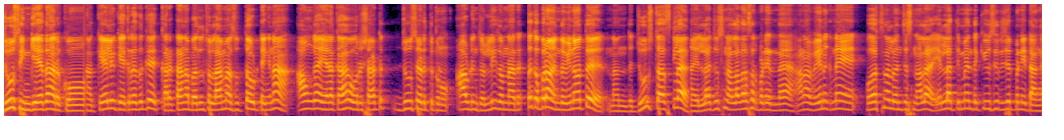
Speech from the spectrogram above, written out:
ஜூஸ் இங்கேயே தான் இருக்கும். நான் கேள்வி கேட்குறதுக்கு கரெக்டான பதில் சொல்லாமல் சுத்த விட்டிங்கன்னா அவங்க எனக்காக ஒரு ஷாட்டு ஜூஸ் எடுத்துக்கணும் அப்படின்னு சொல்லி சொன்னார். அதுக்கப்புறம் இந்த வினோத் நான் இந்த ஜூஸ் டாஸ்கில் நான் எல்லா ஜூஸும் நல்லா தான் சார் பண்ணியிருந்தேன். ஆனால் வேணுக்குனே பர்சனல் வெஞ்சஸ்னால எல்லாத்தையுமே இந்த கியூசி ரிஜெக்ட் பண்ணிட்டாங்க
